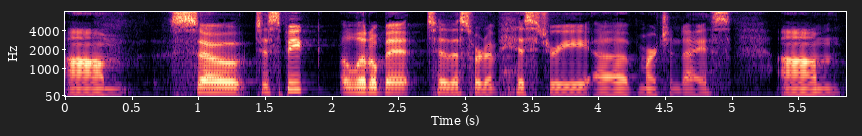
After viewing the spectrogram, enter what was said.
Um, so, to speak a little bit to the sort of history of merchandise, um,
